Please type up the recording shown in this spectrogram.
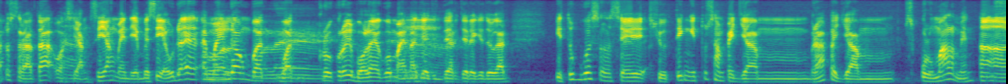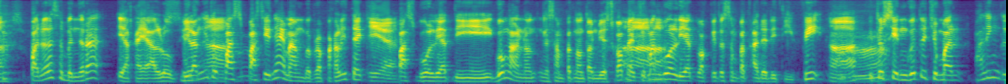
terus ternyata wah siang-siang main di embassy ya udah eh, main Boleh. dong buat Boleh. buat kru-kru boleh gue main Hmm. aja jeder-jeder gitu kan itu gue selesai syuting itu sampai jam berapa jam 10 malam men Ah, ah. padahal sebenarnya ya kayak lu Si- bilang itu ah. pas pas ini emang beberapa kali take Iya. pas gue lihat di gue nggak nggak sempet nonton bioskop ya Ah. cuman gue lihat waktu itu sempat ada di TV Ah. itu scene gue tuh cuman paling 5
